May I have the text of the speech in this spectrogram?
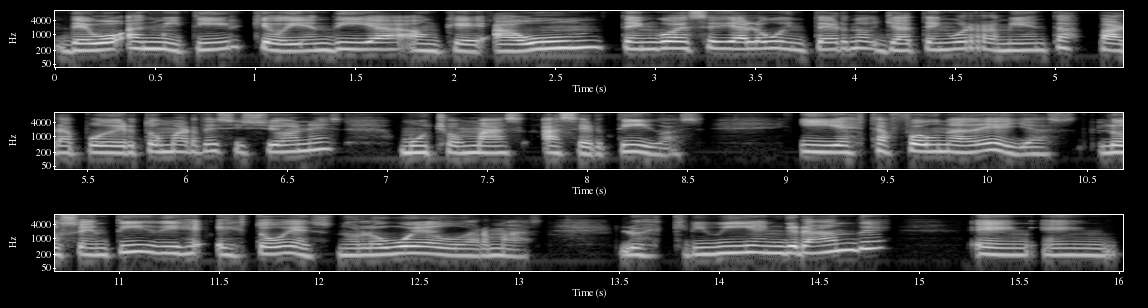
debo admitir que hoy en día, aunque aún tengo ese diálogo interno, ya tengo herramientas para poder tomar decisiones mucho más asertivas. Y esta fue una de ellas. Lo sentí y dije, esto es, no lo voy a dudar más. Lo escribí en grande en, en,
